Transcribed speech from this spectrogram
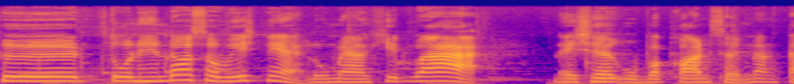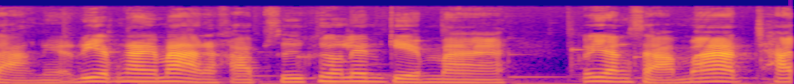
คือตัว Nintendo Switch เนี่ยลุงแมวคิดว่าในเชิงอุปกรณ์เสริมต่างๆเนี่ยเรียบง่ายมากนะครับ ซื้อเครื่องเล่นเกมมา ก็ยังสามารถใช้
